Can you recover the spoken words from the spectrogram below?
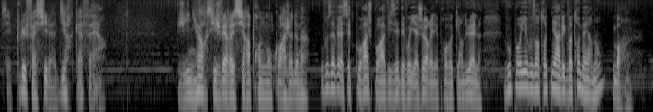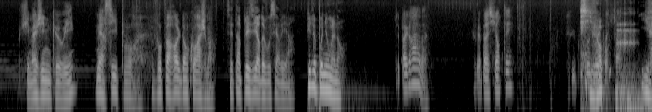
C'est plus facile à dire qu'à faire. J'ignore si je vais réussir à prendre mon courage à deux mains. Vous avez assez de courage pour aviser des voyageurs et les provoquer en duel. Vous pourriez vous entretenir avec votre mère, non? Bon, j'imagine que oui. Merci pour vos paroles d'encouragement. C'est un plaisir de vous servir. Pile le pognon maintenant. C'est pas grave. Je vais patienter. Il va encore- ça. Il va,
